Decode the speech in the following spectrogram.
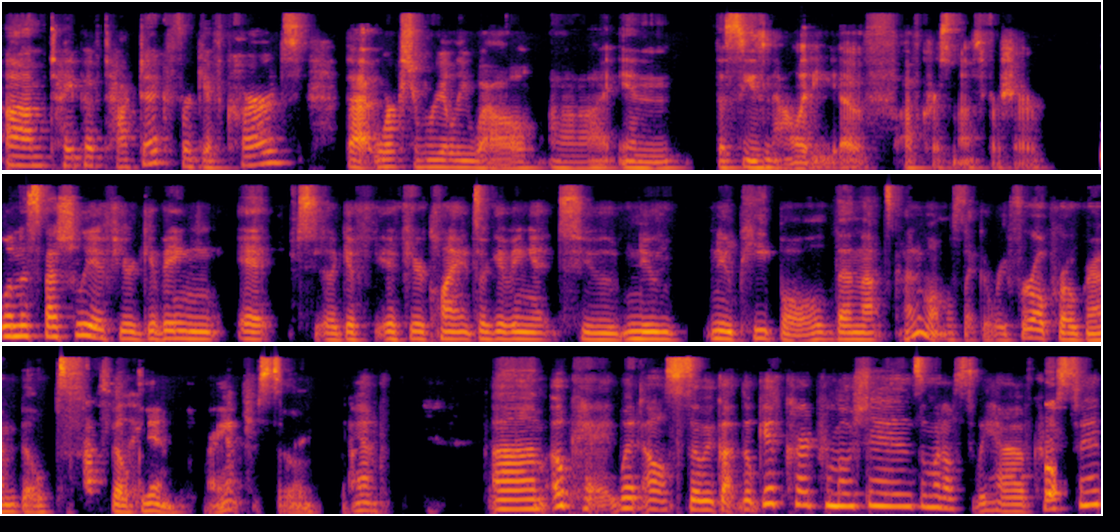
um, type of tactic for gift cards that works really well uh, in the seasonality of of Christmas for sure. Well, and especially if you're giving it like if if your clients are giving it to new new people, then that's kind of almost like a referral program built Absolutely. built in, right? So yeah. Um, okay, what else? So we've got the gift card promotions, and what else do we have, Kirsten?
